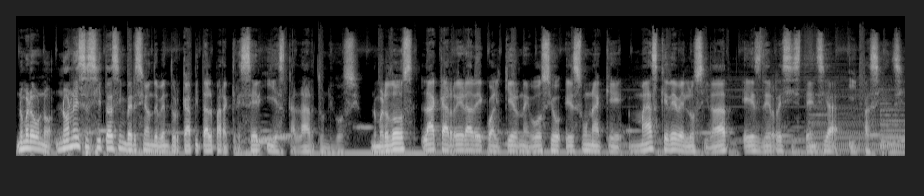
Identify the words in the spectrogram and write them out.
Número uno, no necesitas inversión de Venture Capital para crecer y escalar tu negocio. Número dos, la carrera de cualquier negocio es una que más que de velocidad es de resistencia y paciencia.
